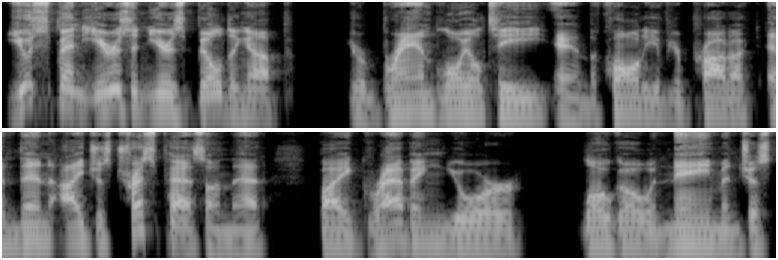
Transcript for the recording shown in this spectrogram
you spend years and years building up your brand loyalty and the quality of your product. And then I just trespass on that by grabbing your logo and name and just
